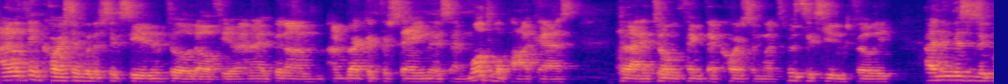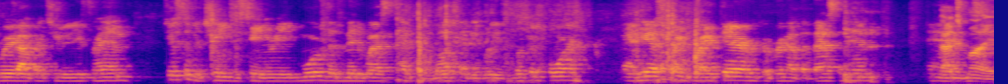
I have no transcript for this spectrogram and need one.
I don't think Carson would have succeeded in Philadelphia, and I've been on on record for saying this on multiple podcasts that I don't think that Carson Wentz would succeed in Philly. I think this is a great opportunity for him, just of a change of scenery, more of the Midwest type of look that he's looking for. And he has Frank right there who could bring out the best in him. And that's my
